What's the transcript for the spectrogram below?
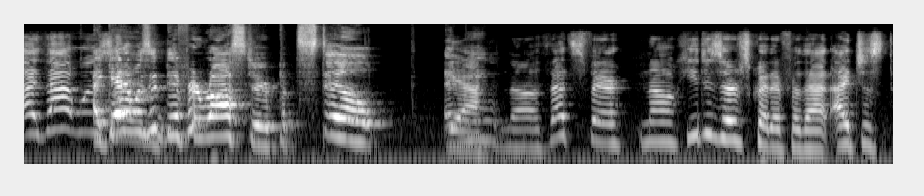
I, that was. Again, um, it was a um, different roster, but still. I yeah, mean, no, that's fair. No, he deserves credit for that. I just,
